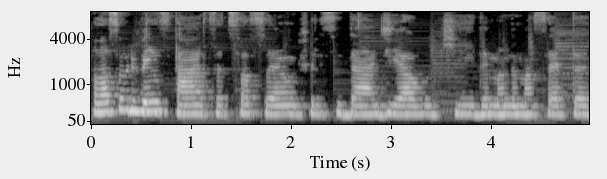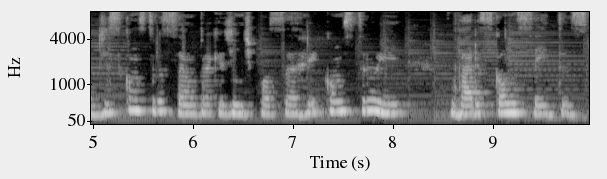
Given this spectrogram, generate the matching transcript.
Falar sobre bem-estar, satisfação e felicidade é algo que demanda uma certa desconstrução para que a gente possa reconstruir vários conceitos.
